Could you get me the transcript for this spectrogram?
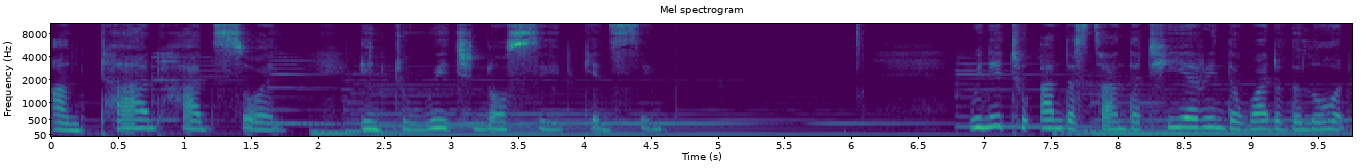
unturned hard soil into which no seed can sink. We need to understand that hearing the word of the Lord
